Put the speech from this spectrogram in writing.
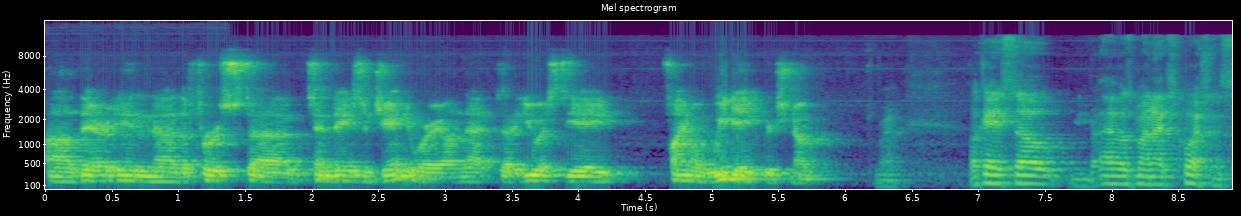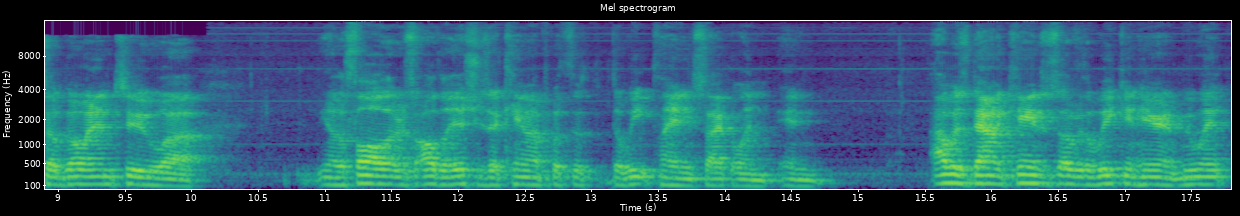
Uh, there in uh, the first uh, 10 days of January on that USDA final wheat acreage number. Right. Okay, so that was my next question. So going into uh, you know the fall, there's all the issues that came up with the, the wheat planting cycle, and, and I was down in Kansas over the weekend here, and we went.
